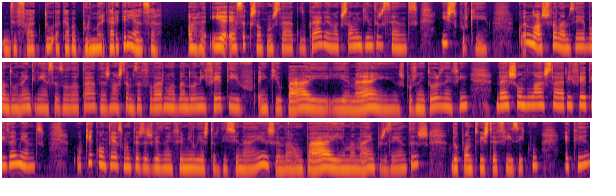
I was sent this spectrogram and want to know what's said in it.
de facto, acaba por marcar a criança. Ora, e essa questão que me está a colocar é uma questão muito interessante. Isto porquê? Quando nós falamos em abandono em crianças adotadas, nós estamos a falar num abandono efetivo, em que o pai e a mãe, os progenitores, enfim, deixam de lá estar efetivamente. O que acontece muitas das vezes em famílias tradicionais, onde há um pai e uma mãe presentes, do ponto de vista físico, é que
